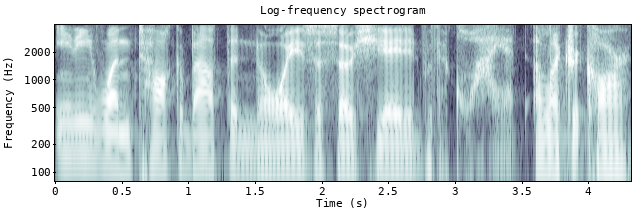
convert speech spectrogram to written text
anyone talk about the noise associated with a quiet electric car?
